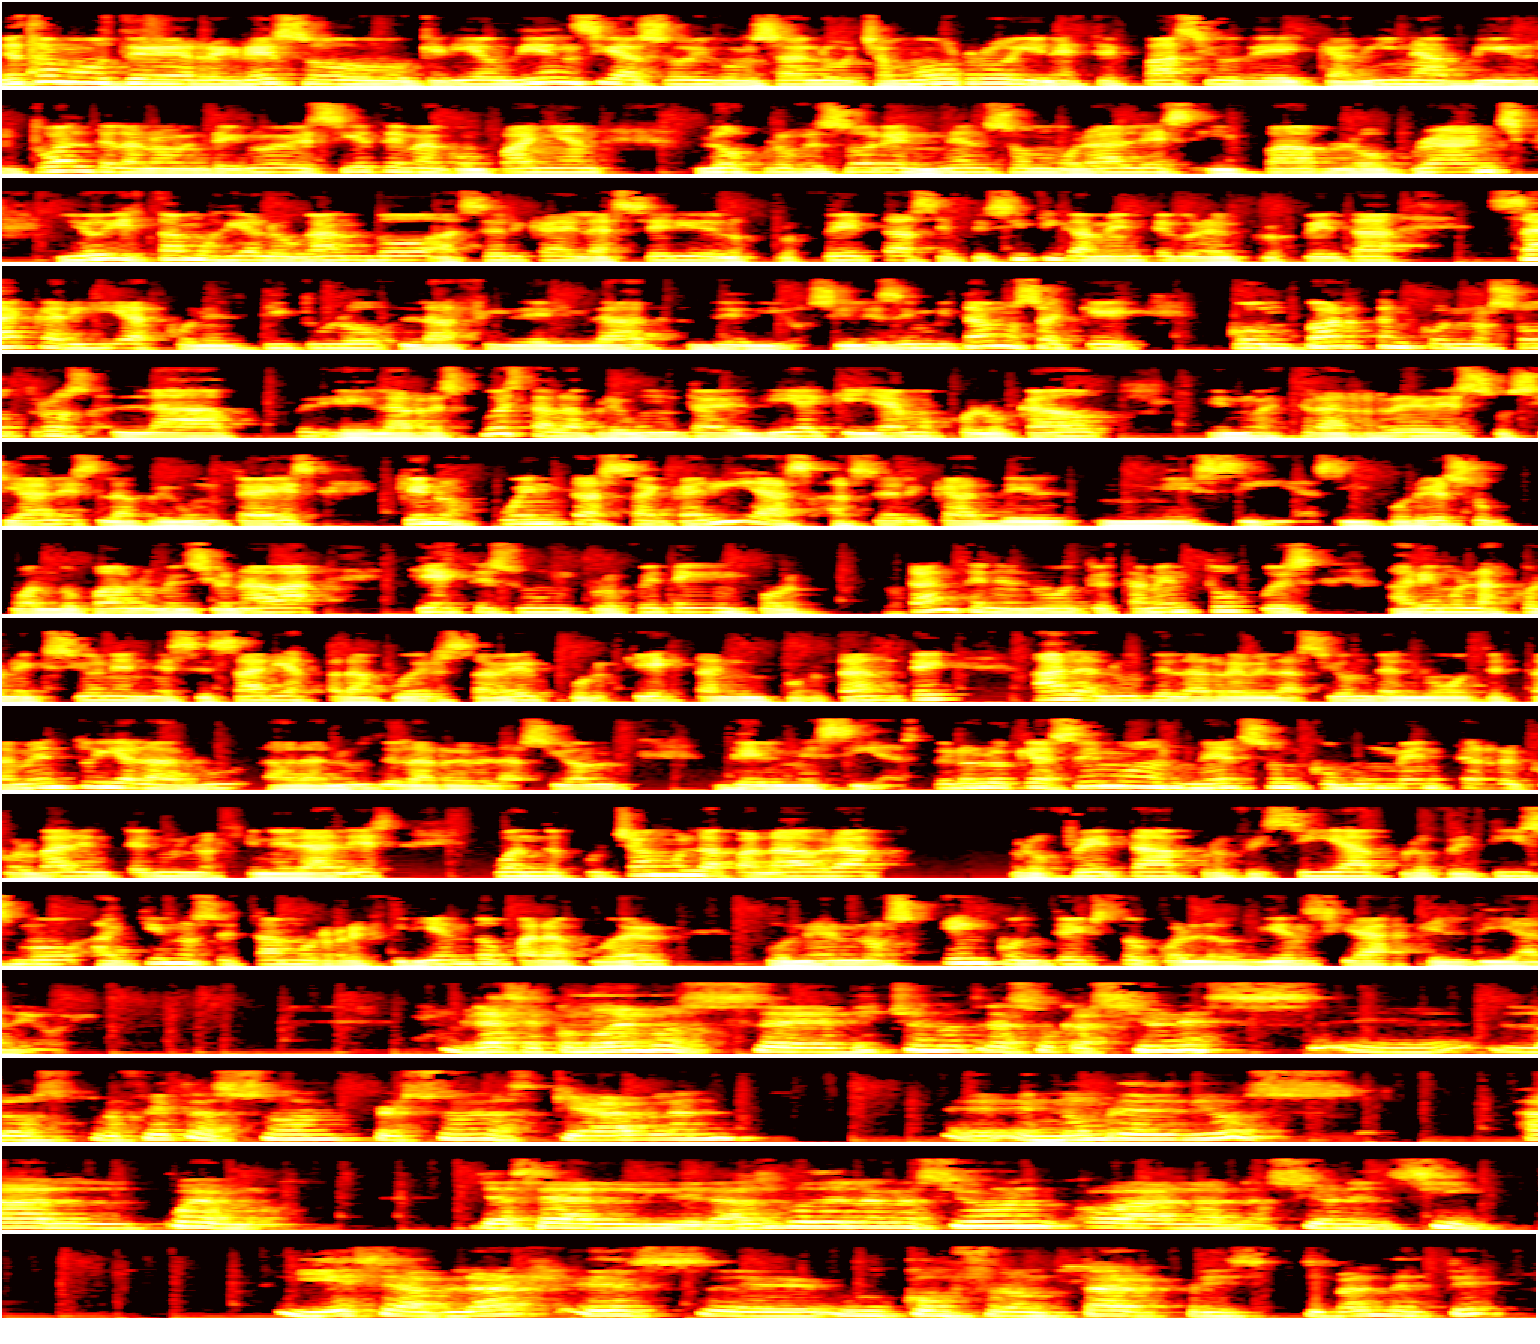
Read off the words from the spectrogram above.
Ya estamos de regreso, querida audiencia. Soy Gonzalo Chamorro y en este espacio de cabina virtual de la 997 me acompañan los profesores Nelson Morales y Pablo Branch. Y hoy estamos dialogando acerca de la serie de los profetas, específicamente con el profeta Zacarías con el título La fidelidad de Dios. Y les invitamos a que compartan con nosotros la, eh, la respuesta a la pregunta del día que ya hemos colocado en nuestras redes sociales. La pregunta es, ¿qué nos cuenta Zacarías acerca del Mesías? Y por eso cuando Pablo mencionaba que este es un profeta importante en el Nuevo Testamento, pues haremos las conexiones necesarias para poder saber por qué es tan importante a la luz de la revelación del Nuevo Testamento y a la, a la luz de la revelación del Mesías. Pero lo que hacemos, Nelson, comúnmente es recordar en términos generales cuando escuchamos la palabra profeta, profecía, profetismo, a quién nos estamos refiriendo para poder ponernos en contexto con la audiencia el día de hoy. Gracias. Como hemos eh, dicho en otras ocasiones, eh, los profetas son personas que hablan eh, en nombre de Dios al pueblo, ya sea al liderazgo de la nación o a la nación en sí. Y ese hablar es un confrontar principalmente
